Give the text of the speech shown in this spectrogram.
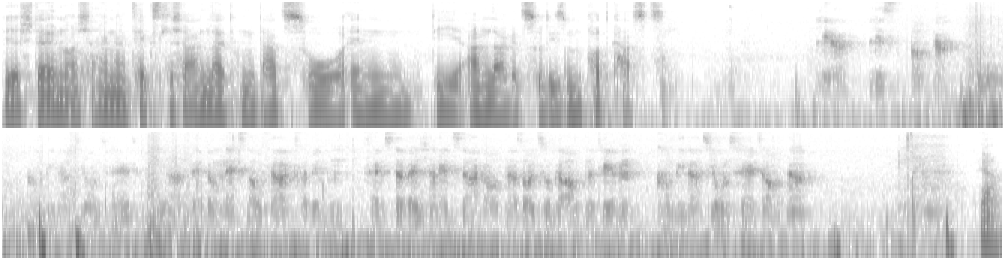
Wir stellen euch eine textliche Anleitung dazu in die Anlage zu diesem Podcast. Leer. List. Ordner. O. Kombinationsfeld. In Anwendung Netzlaufwerk verbinden. Fenster welcher Netzwerkordner soll zugeordnet werden. Kombinationsfeld Ordner. Ja,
